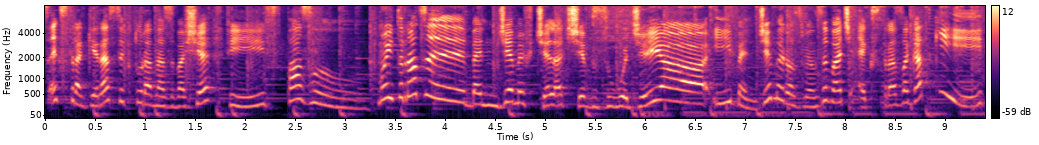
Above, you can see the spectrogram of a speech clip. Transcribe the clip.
z ekstra gierasy, która nazywa się Thief Puzzle. Moi drodzy, będziemy wcielać się w złodzieja i będziemy rozwiązywać ekstra zagadki.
